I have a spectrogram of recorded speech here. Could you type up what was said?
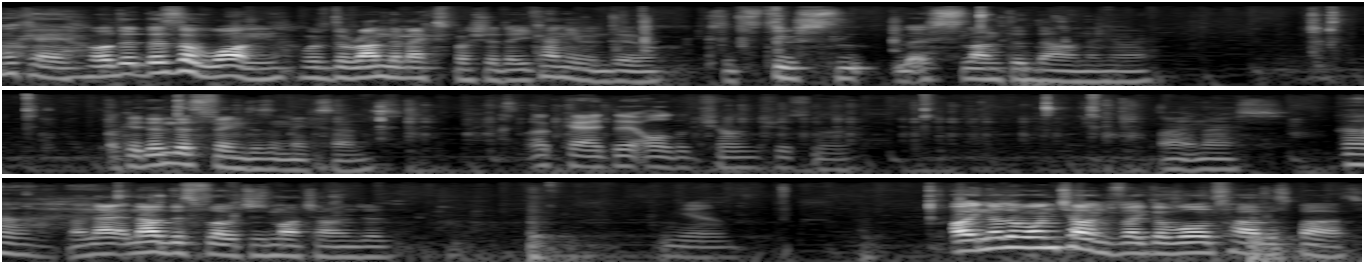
Okay, well, th there's the one with the random X pusher that you can't even do because it's too sl slanted down anyway. Okay, then this thing doesn't make sense. Okay, I did all the challenges now. Alright, nice. Ah, Now, now, now this flow is more challenges. yeah. Oh, another one challenge, like the world's hardest part.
